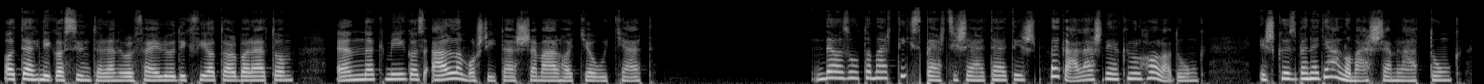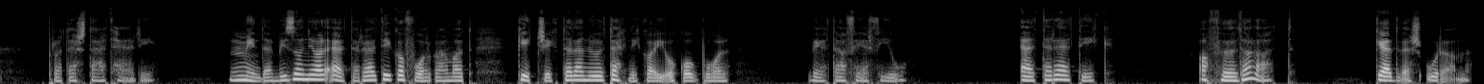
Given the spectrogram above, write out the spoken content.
A technika szüntelenül fejlődik, fiatal barátom, ennek még az államosítás sem állhatja útját. De azóta már tíz perc is eltelt, és megállás nélkül haladunk, és közben egy állomás sem láttunk, protestált Henry. Minden bizonyal elterelték a forgalmat, kétségtelenül technikai okokból, vélte a férfiú. Elterelték? A föld alatt? Kedves uram,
